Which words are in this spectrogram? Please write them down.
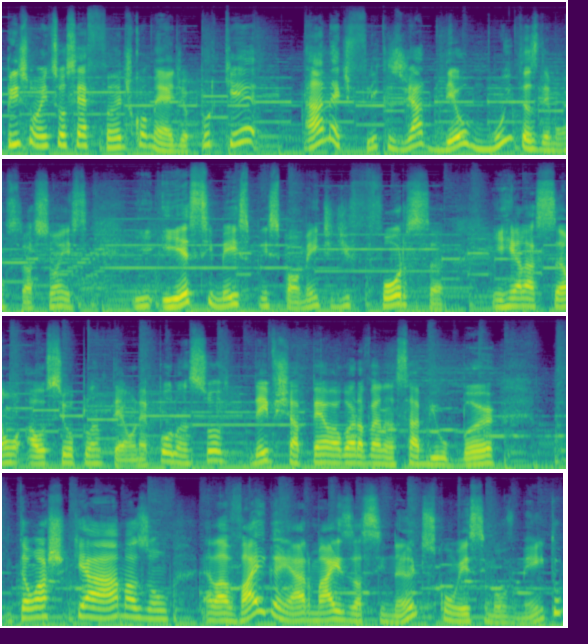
Principalmente se você é fã de comédia, porque a Netflix já deu muitas demonstrações e, e, esse mês principalmente de força em relação ao seu plantel, né? Pô, lançou Dave Chappelle, agora vai lançar Bill Burr, Então acho que a Amazon ela vai ganhar mais assinantes com esse movimento,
